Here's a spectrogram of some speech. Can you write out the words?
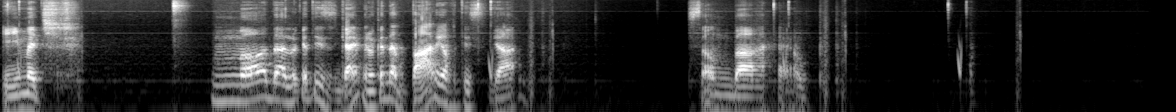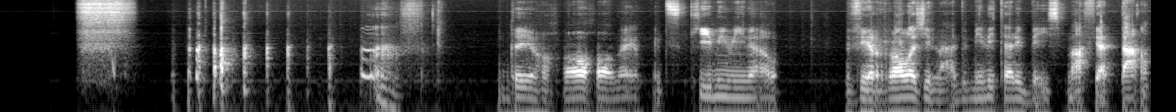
image. Mother, look at this guy. Look at the body of this guy. Somebody help. the oh man, it's killing me now. Virology lab, military base, mafia town,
